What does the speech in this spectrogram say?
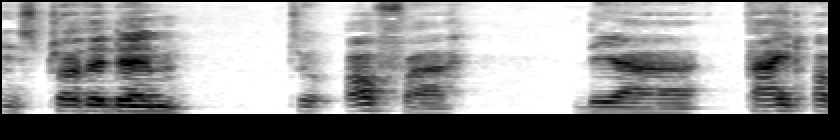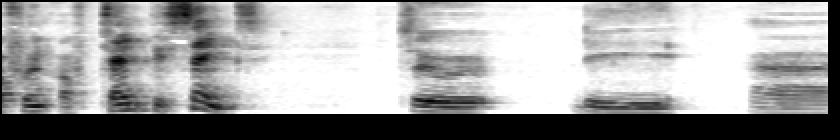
instructed them to offer their tithe offering of 10% to the uh,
